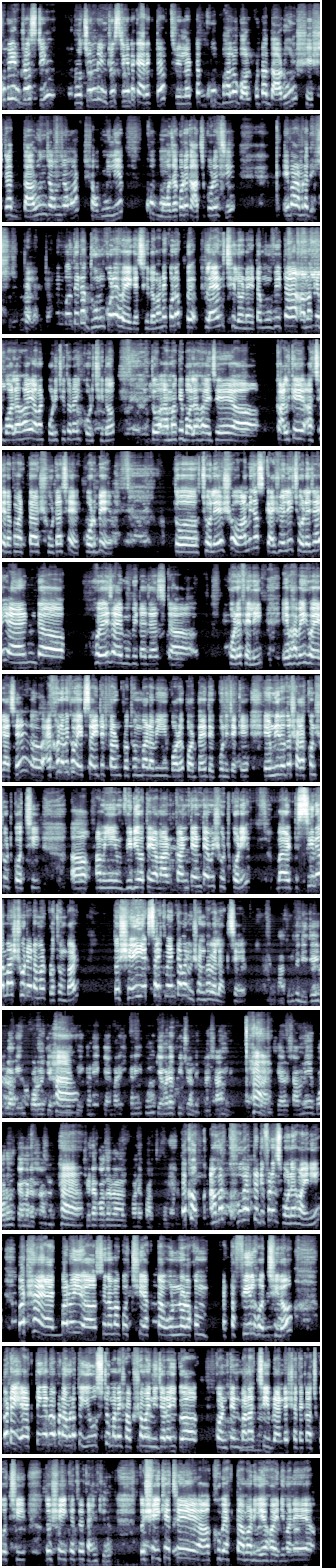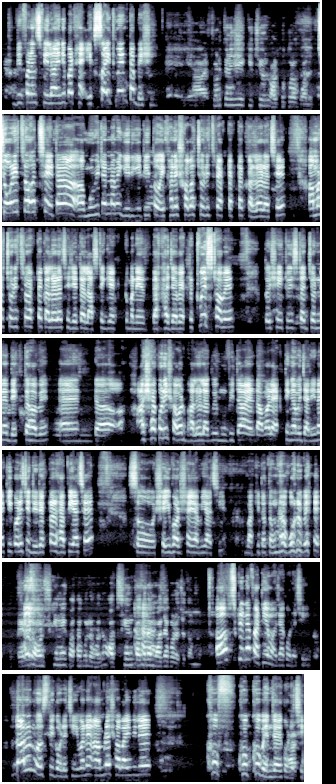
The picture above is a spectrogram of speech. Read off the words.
খুবই ইন্টারেস্টিং প্রচণ্ড ইন্টারেস্টিং একটা ক্যারেক্টার থ্রিলারটা খুব ভালো, গল্পটা দারুণ, শেষটা দারুণ জমজমাট, সব মিলিয়ে খুব মজা করে কাজ করেছি। এবার আমরা দেখি ট্রেলারটা বলতে এটা ধুম করে হয়ে গেছিল মানে কোনো প্ল্যান ছিল না। এটা মুভিটা আমাকে বলা হয়, আমার পরিচিতরাই করছিল। তো আমাকে বলা হয় যে কালকে আছে এরকম একটা শ্যুট আছে, করবে। তো চলে এসো। আমি জাস্ট ক্যাজুয়ালি চলে যাই অ্যান্ড হয়ে যায় মুভিটা জাস্ট করে ফেলি এভাবেই হয়ে গেছে। এখন আমি খুব এক্সাইটেড কারণ প্রথমবার আমি বড় পর্দায় দেখব নিজেকে। এমনিতে তো সারাক্ষণ শ্যুট করছি। আমি ভিডিওতে আমার কন্টেন্টে আমি শ্যুট করি বাট সিনেমার শ্যুট এটা আমার প্রথমবার। তো সেই এক্সাইটমেন্টটা আমার ভীষণভাবে লাগছে। তুমি তো নিজেই ব্লগিং করো যেখানে হ্যাঁ। এখানে ক্যামেরা এখানে তুমি ক্যামেরা পিছনে মানে সামনে। হ্যাঁ। Sorry, ক্যামেরার সামনে বড় ক্যামেরার সামনে। হ্যাঁ। সেটা কতটা মানে পার্থক্য দেখো আমার খুব একটা ডিফারেন্স মনে হয়নি। বাট হ্যাঁ একবার ওই সিনেমা করছি একটা অন্যরকম একটা ফিল হচ্ছিল। বাট এই অ্যাক্টিং এর ব্যাপারে আমরা তো ইউজ টু মানে সবসময় নিজেরাই কন্টেন্ট বানাচ্ছি ব্র্যান্ডের সাথে কাজ করছি। তো সেই ক্ষেত্রে থ্যাংক ইউ তো সেই ক্ষেত্রে খুব একটা আমার ইয়ে হয়নি মানে ডিফারেন্স ফিল হয়নি। বাট হ্যাঁ এক্সাইটমেন্টটা বেশি। চরিত্র হচ্ছে এটা মুভিটার নামে গিরগিটি তো এখানে সবার চরিত্রে একটা একটা কালার আছে। আমার চরিত্র একটা কালার আছে যেটা লাস্টে গিয়ে একটু মানে দেখা যাবে একটা টুইস্ট হবে। তো সেই টুইস্টটার জন্য দেখতে হবে। অ্যান্ড আশা করি সবার ভালো লাগবে মুভিটা অ্যান্ড আমার অ্যাক্টিং আমি জানি না কি করেছি ডিরেক্টর হ্যাপি আছে সো সেই ভরসায় আমি আছি বাকিটা তোমরা বলবে। অফ স্ক্রিন হ্যাঁ। মজা করেছ দারুণ মস্তি করেছি মানে আমরা সবাই মিলে খুব খুব খুব এনজয় করেছি।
